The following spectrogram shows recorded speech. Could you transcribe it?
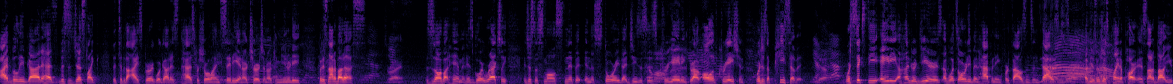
I believe God has. This is just like the tip of the iceberg, what God has, has for Shoreline City and our church and our community. But it's not about us. That's right. This is all about Him and His glory. We're actually just a small snippet in the story that Jesus is on, creating man. throughout all of creation. We're just a piece of it. Yeah. Yep. We're 60, 80, 100 years of what's already been happening for thousands and thousands of years. We're just playing a part, and it's not about you.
